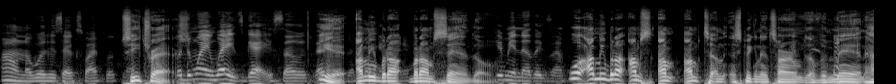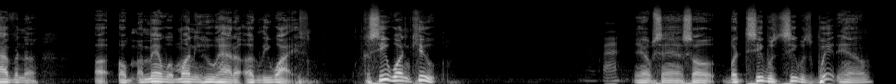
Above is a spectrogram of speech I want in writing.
I don't know what his ex wife looked like. She trash. But Dwyane Wade's gay, so yeah, I mean, but I, but I'm saying though. give me another example. Well, I mean, but I'm I'm I'm telling speaking in terms of a man having a a, a, man with money who had an ugly wife because she wasn't cute. Okay. You know what I'm saying? So, but she was she was with him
